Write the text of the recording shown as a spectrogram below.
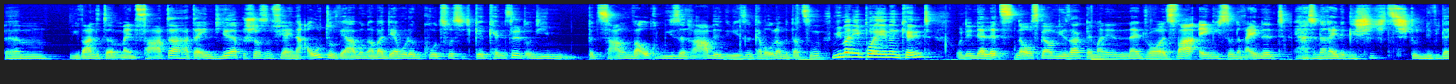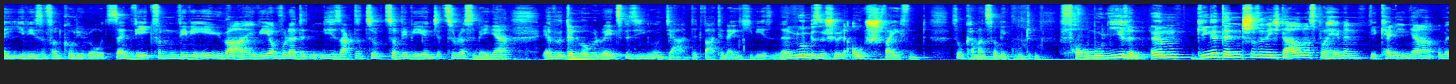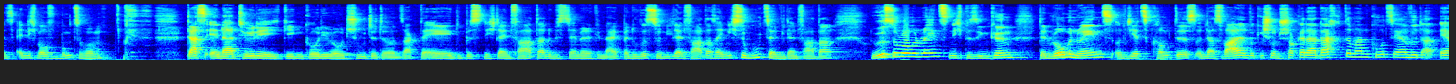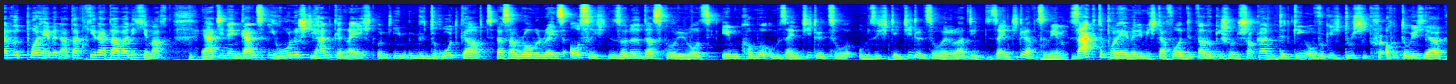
ähm, wie war das da? Mein Vater hat da einen Deal abgeschlossen für eine Autowerbung, aber der wurde kurzfristig gecancelt und die Bezahlung war auch miserabel gewesen, kam auch noch mit dazu. Wie man ihn Paul kennt und in der letzten Ausgabe, wie gesagt, bei Money in the Night Raw, es war eigentlich so eine reine, ja, so eine reine Geschichtsstunde wieder gewesen von Cody Rhodes. Sein Weg von WWE über AEW, obwohl er das nicht sagte, zurück zur WWE und jetzt zu WrestleMania, er wird den Roman Reigns besiegen und ja, das war dann eigentlich gewesen. Ne? Nur ein bisschen schön ausschweifend. So kann man es, glaube ich, gut formulieren. Ähm, ging es denn schlussendlich darum, dass Paul Heyman, wir kennen ihn ja, um jetzt endlich mal auf den Punkt zu kommen, dass er natürlich gegen Cody Rhodes shootete und sagte, ey, du bist nicht dein Vater, du bist der American Nightmare, du wirst so nie dein Vater sein, nicht so gut sein wie dein Vater Du wirst Roman Reigns nicht besiegen können, denn Roman Reigns, und jetzt kommt es, und das war dann wirklich schon ein Schocker, da dachte man kurz, er wird, er wird Paul Heyman attackieren, hat er aber nicht gemacht. Er hat ihm dann ganz ironisch die Hand gereicht und ihm gedroht gehabt, dass er Roman Reigns ausrichten solle, dass Cody Rhodes eben komme, um seinen Titel zu, um sich den Titel zu holen oder den, seinen Titel abzunehmen. Sagte Paul Heyman nämlich davor, das war wirklich schon ein Schocker, das ging auch wirklich durch die Crowd durch, ja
